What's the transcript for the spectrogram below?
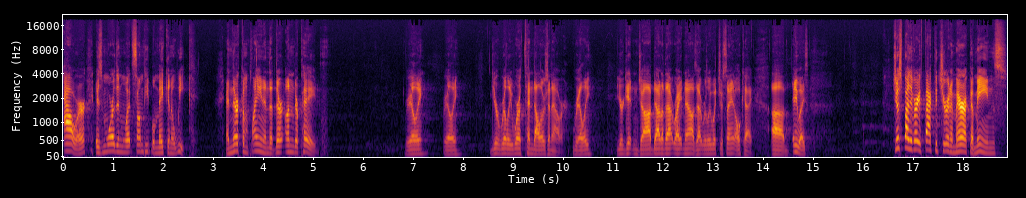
hour is more than what some people make in a week. And they're complaining that they're underpaid. Really? Really? You're really worth $10 an hour. Really? You're getting jobbed out of that right now? Is that really what you're saying? Okay. Um, anyways, just by the very fact that you're in America means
